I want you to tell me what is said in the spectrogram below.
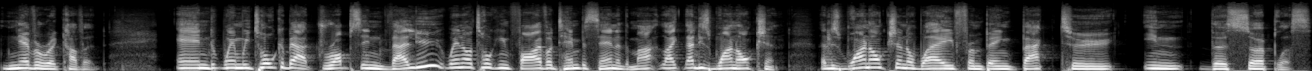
never recovered. And when we talk about drops in value, we're not talking five or 10% of the market. Like that is one auction. That is one auction away from being back to in the surplus.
